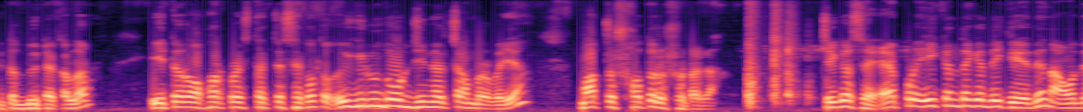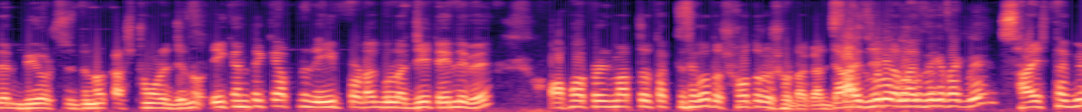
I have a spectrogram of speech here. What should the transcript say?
এটা দুইটা কালার এটার অফার প্রাইস থাকতেছে কত? ওই কিন্তু অরিজিনাল চামড়া ভাইয়া, মাত্র সতেরোশো টাকা। ঠিক আছে? এরপর এইখান থেকে দেখিয়ে দেন আমাদের ভিউয়ার্স এর জন্য কাস্টমারের জন্য। এইখান থেকে আপনার এই প্রোডাক্টগুলো যেটাই নেবে অফার প্রাইস মাত্র থাকতেছে কত? সতেরোশো টাকা। যার যেটা লাগবে থাকবে? সাইজ থাকবে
